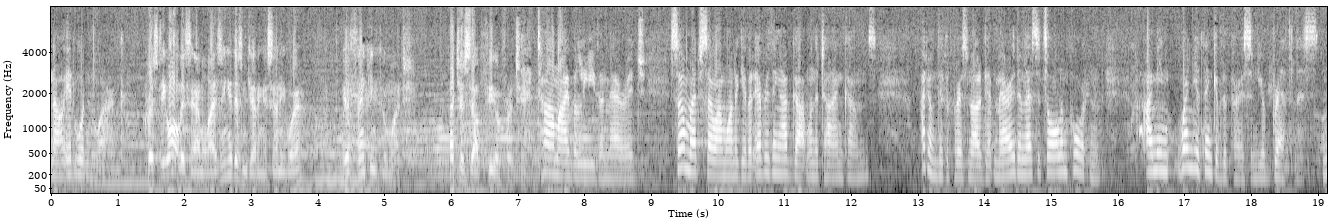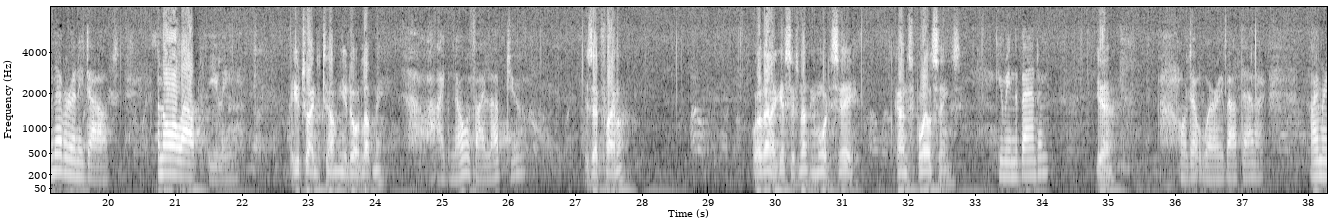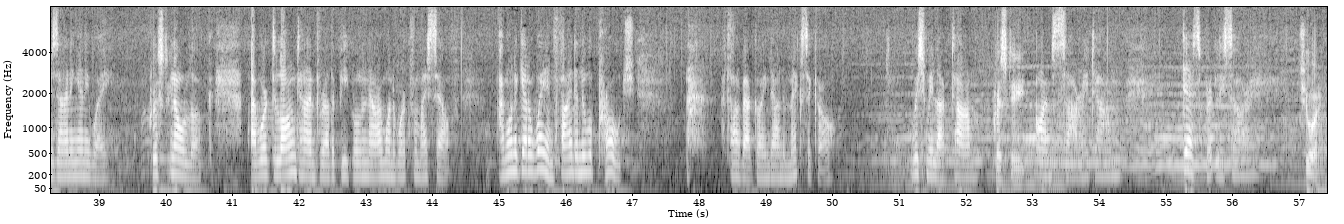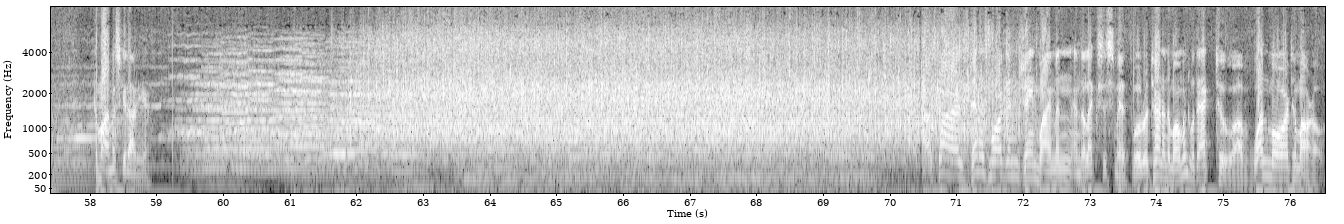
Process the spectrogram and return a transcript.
No, it wouldn't work. Christie, all this analyzing, it isn't getting us anywhere. You're thinking too much. Let yourself feel for a change. Tom, I believe in marriage. So much so I want to give it everything I've got when the time comes. I don't think a person ought to get married unless it's all important. I mean, when you think of the person, you're breathless, never any doubt. An all out feeling. Are you trying to tell me you don't love me? Oh, I'd know if I loved you. Is that final? Well, then I guess there's nothing more to say. Kind of spoils things. You mean the Bantam? Yeah? Well, don't worry about that. I, I'm resigning anyway. Christie. No, look. I've worked a long time for other people, and now I want to work for myself. I want to get away and find a new approach. I thought about going down to Mexico. Wish me luck, Tom. Christie, Oh, I'm sorry, Tom. Desperately sorry. sure. Come on, let's get out of here. Stars, Dennis Morgan, Jane Wyman, and Alexis Smith, will return in a moment with Act Two of One More Tomorrow.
